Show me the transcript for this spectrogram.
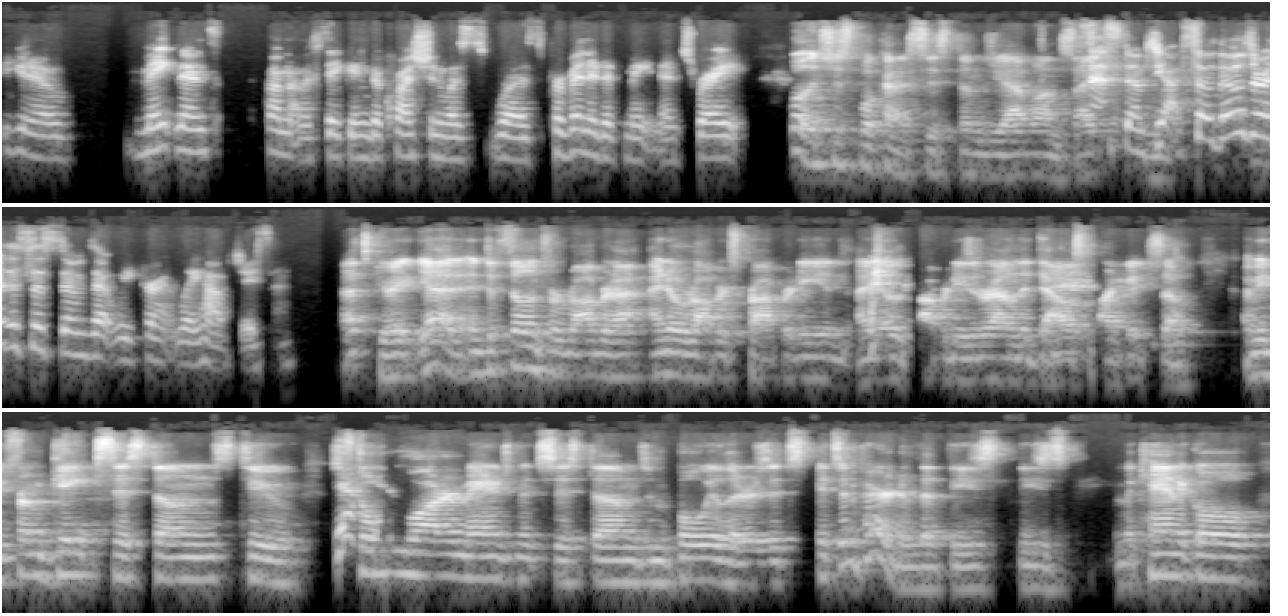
you know, maintenance, if I'm not mistaken, the question was was preventative maintenance, right? Well, it's just what kind of systems you have on site. Systems, yeah. So those are the systems that we currently have, Jason. That's great. Yeah. And to fill in for Robert, I, I know Robert's property and I know the properties around the Dallas market. So, I mean, from gate systems to yeah. stormwater management systems and boilers, it's it's imperative that these these mechanical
